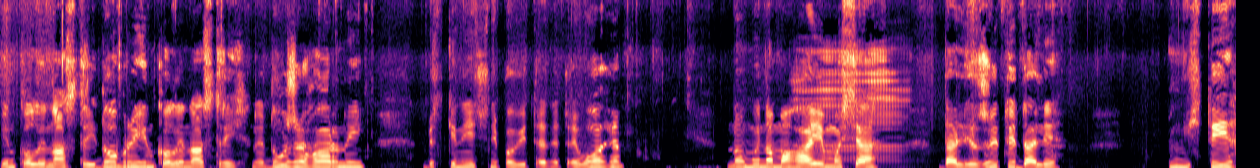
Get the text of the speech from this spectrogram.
Інколи настрій добрий, інколи настрій не дуже гарний, безкінечні повітряні тривоги. Ну, ми намагаємося далі жити, далі йти,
